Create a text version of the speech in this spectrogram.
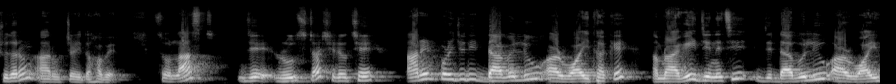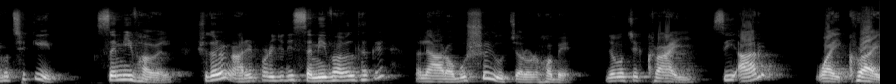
সুতরাং আর উচ্চারিত হবে। সো লাস্ট যে রুলসটা সেটা হচ্ছে আর এর পরে যদি ডাব্লিউ আর ওয়াই থাকে, আমরা আগেই জেনেছি যে ডাব্লিউ আর ওয়াই হচ্ছে কি? সেমি ভাওয়েল সুতরাং আর এর পরে যদি সেমি ভাওয়েল থাকে, তাহলে আর অবশ্যই উচ্চারণ হবে। যেমন হচ্ছে cry C R Y cry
